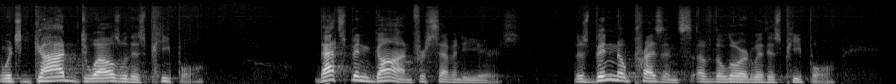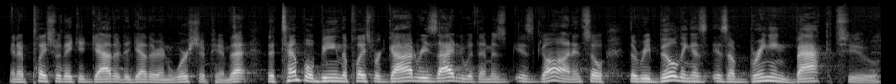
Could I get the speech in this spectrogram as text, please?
in which God dwells with his people. That's been gone for 70 years. There's been no presence of the Lord with his people in a place where they could gather together and worship him. That the temple being the place where God resided with them is, is gone. And so the rebuilding is, is a bringing back to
